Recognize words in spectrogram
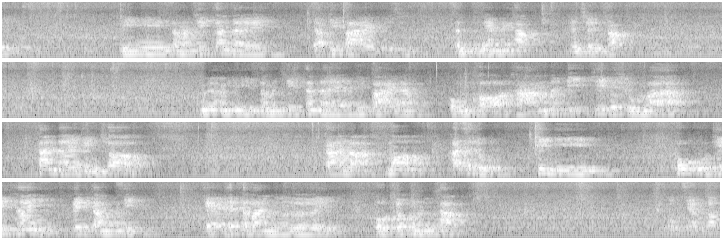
ย มีสมาชิกท่านใดจะอภิปรายหรือเสนอแนะไหมครับเรียนเชิญครับ เมื่อไม่มีสมาชิกท่านใดอภิปรายนะครับ ผมขอถามมติที่ประชุมว่า ท่านใดเห็นชอบ การรับมอบพัสดุที่มีผู้อุทิศให้เป็นกรรมสิทธิ์แก่เทศบาลเมืองเลยโปรดยกมือครับ หกเสียงครับ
